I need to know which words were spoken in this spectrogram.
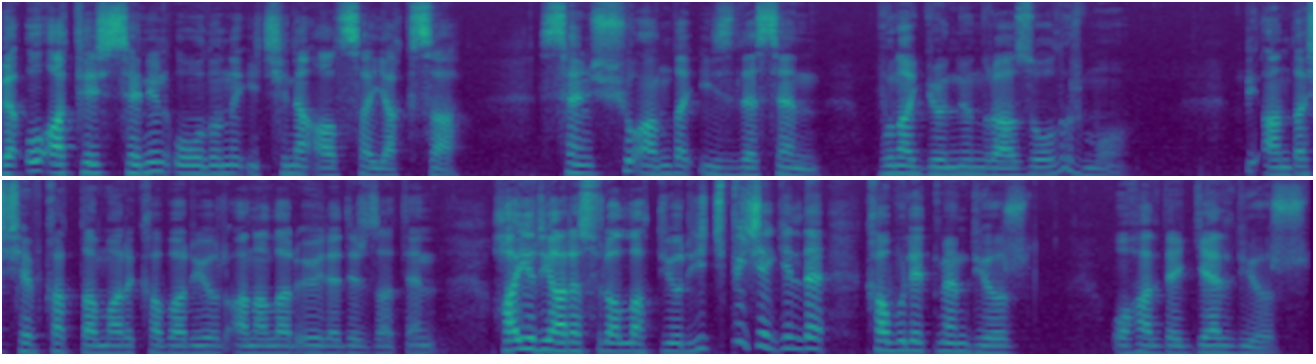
ve o ateş senin oğlunu içine alsa yaksa sen şu anda izlesen buna gönlün razı olur mu? Bir anda şefkat damarı kabarıyor analar öyledir zaten. Hayır ya Resulallah diyor hiçbir şekilde kabul etmem diyor. O halde gel diyor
